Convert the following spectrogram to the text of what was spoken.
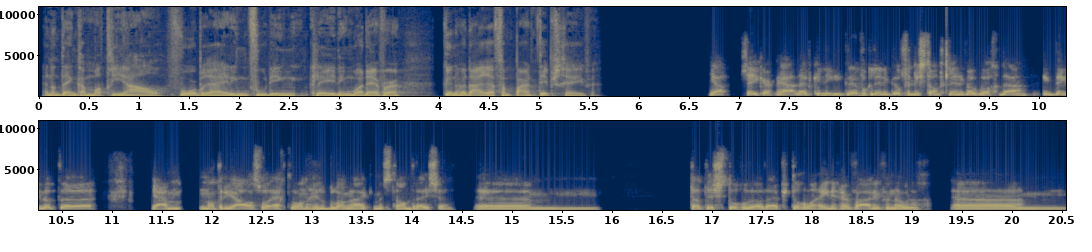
En dan denk aan materiaal, voorbereiding, voeding, kleding, whatever. Kunnen we daar even een paar tips geven? Ja, zeker. Ja, dat heb ik in die gravel clinic of in die standkliniek ook wel gedaan. Ik denk dat uh, ja, materiaal is wel echt wel een hele belangrijke met strandracen. Ehm, dat is toch wel, daar heb je toch wel enige ervaring voor nodig. Ehm,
